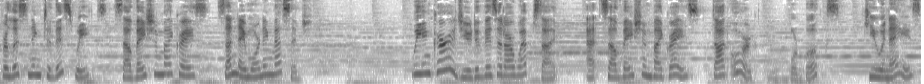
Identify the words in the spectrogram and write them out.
for listening to this week's Salvation by Grace Sunday morning message. We encourage you to visit our website at salvationbygrace.org for books, Q&As,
